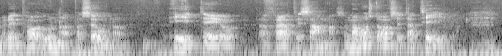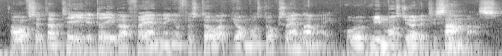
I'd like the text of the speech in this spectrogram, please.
men det är ett par hundra personer. IT och affär tillsammans. Så man måste avsätta tid. Avsätta tid, driva förändring och förstå att jag måste också ändra mig. Och vi måste göra det tillsammans.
